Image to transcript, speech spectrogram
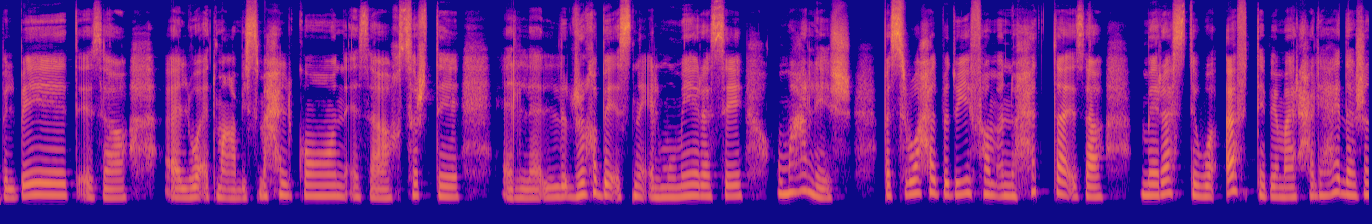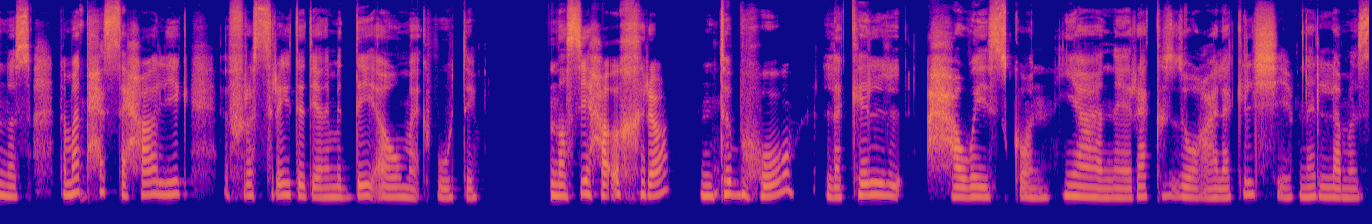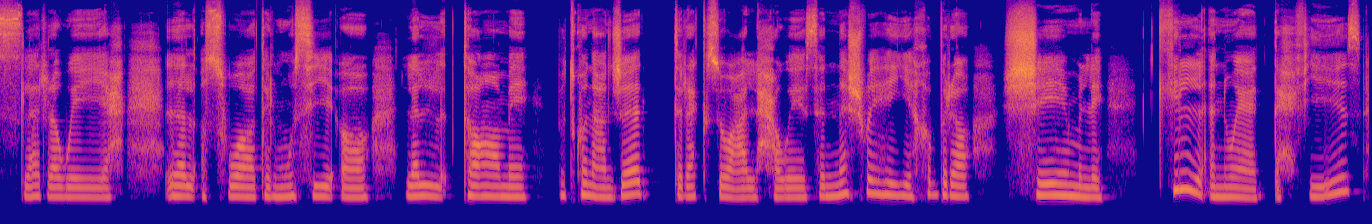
بالبيت إذا الوقت ما عم بيسمح لكم إذا خسرتي الرغبة أثناء الممارسة. ومعلش بس الواحد بده يفهم أنه حتى إذا مارستي وقفتي بمرحلة هيدا جنس لما تحسي حالك فرستريتد يعني متضايقة ومكبوتة. نصيحة أخرى انتبهوا لكل حواسكن يعني ركزوا على كل شيء من اللمس للروايح للأصوات الموسيقى للطعمة بتكون عن جد تركزوا على الحواس النشوة هي خبرة شاملة كل أنواع التحفيز.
